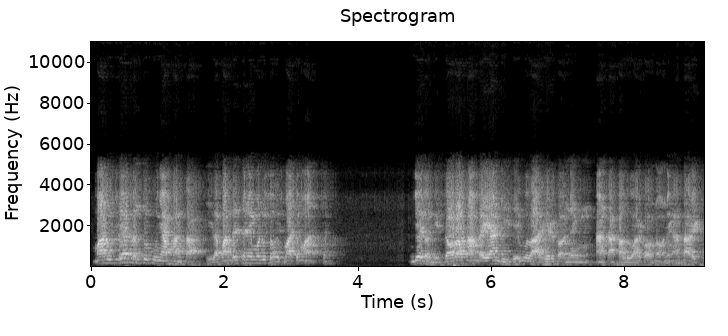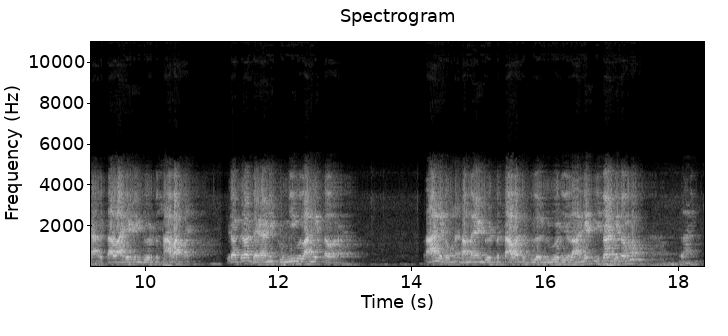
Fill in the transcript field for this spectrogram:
Manusia tentu punya fantasi. Lah fantasi ini manusia itu macam-macam. Gitu nih, cara sampeyan di sini lahir kok neng angka keluar kok neng antariksa. Kita lahir di dua pesawat ya. Kira-kira daerah ini bumi langit tau Langit dong, sampai yang dua pesawat itu dua dua langit bisa gitu kok. Langit.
